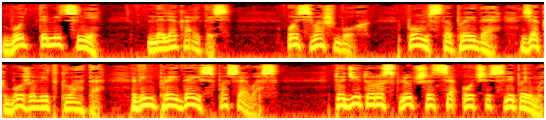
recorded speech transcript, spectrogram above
Будьте міцні, не лякайтесь. Ось ваш Бог. Помста прийде, як Божа відплата. Він прийде і спасе вас. Тоді то розплющаться очі сліпим,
